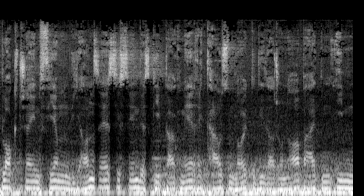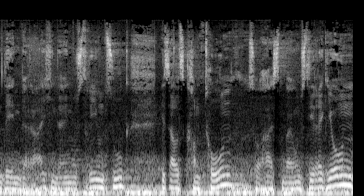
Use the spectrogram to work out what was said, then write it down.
Blockchain-Firmen, die ansässig sind. Es gibt auch mehrere tausend Leute, die da schon arbeiten in dem Bereich, in der Industrie. Und Zug ist als Kanton, so heißen bei uns die Region,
